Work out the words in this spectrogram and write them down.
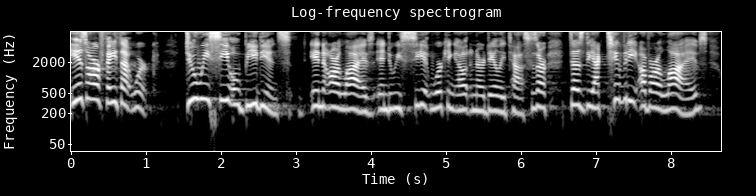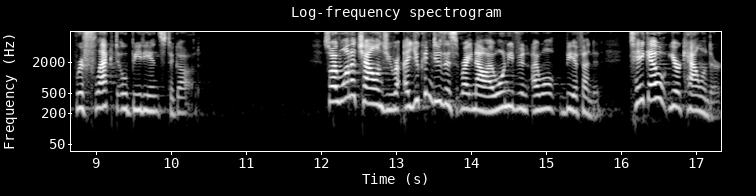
Is our faith at work? Do we see obedience in our lives and do we see it working out in our daily tasks? Our, does the activity of our lives reflect obedience to God? So I want to challenge you. You can do this right now. I won't even I won't be offended. Take out your calendar.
